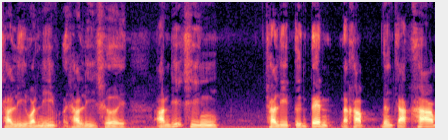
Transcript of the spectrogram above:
ชาลีวันนี้ชาลีเชย อันที่จริงชาลีตื่นเต้นนะครับ เนื่องจากข้าม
